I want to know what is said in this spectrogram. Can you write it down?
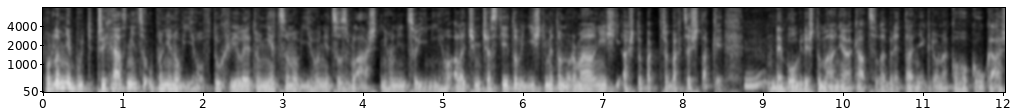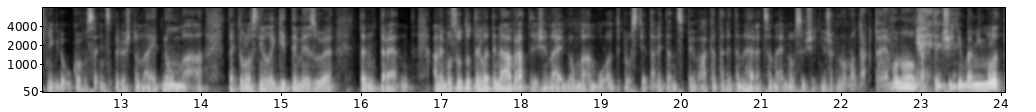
podle mě buď přichází něco úplně nového, v tu chvíli je to něco nového, něco zvláštního, něco jiného, ale čím častěji to vidíš, tím je to normálnější, až to pak třeba chceš taky. Hmm. Nebo když to má nějaká celebrita, někdo, na koho koukáš, někdo, u koho se inspiruješ, to najednou má, tak to vlastně legitimizuje ten trend. A nebo jsou to tyhle ty návraty, že najednou má mulet prostě tady ten zpěvák a tady ten herec a najednou si všichni řeknou, no tak to je ono, tak teď všichni budeme mít mulet.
